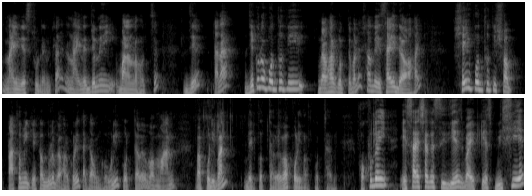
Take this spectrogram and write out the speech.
নাইনের স্টুডেন্টরা নাইনের জন্যই বানানো হচ্ছে যে তারা যে কোনো পদ্ধতি ব্যবহার করতে পারে সাধারণত এসআই দেওয়া হয়। সেই পদ্ধতির সব প্রাথমিক এককগুলো ব্যবহার করেই তাকে অঙ্কগুলি করতে হবে বা মান বা পরিমাণ বের করতে হবে বা পরিমাপ করতে হবে। কখনোই এসআইয়ের সাথে সিজিএস বা এফটিএস মিশিয়ে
